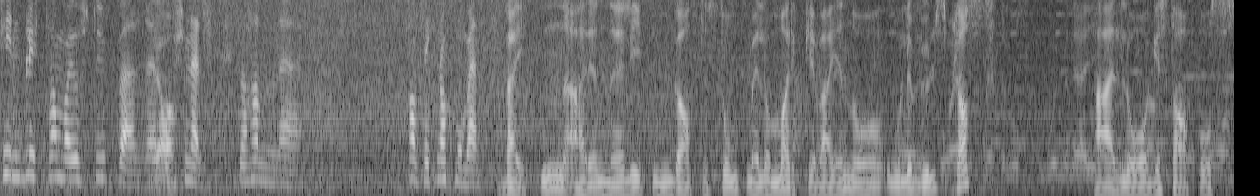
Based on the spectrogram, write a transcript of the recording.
Finn Blytt han var jo stuper eh, Ja. profesjonelt, så han, eh, han fikk nok moment. Veiten er en liten gatestump mellom Markeveien og Ole Bulls plass. Her lå Gestapos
